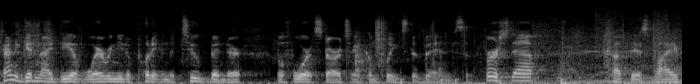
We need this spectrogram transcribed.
kind of get an idea of where we need to put it in the tube bender before it starts and completes the bend. So first step, cut this pipe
